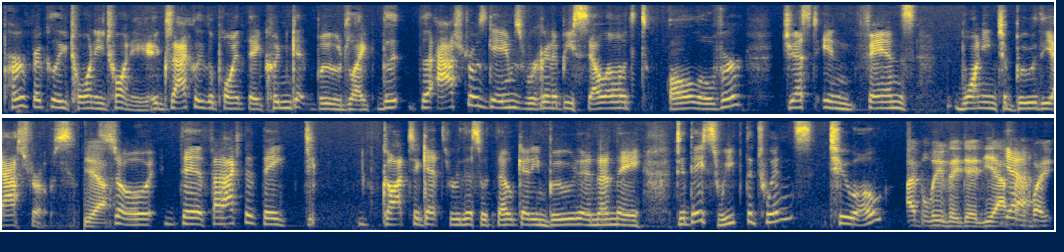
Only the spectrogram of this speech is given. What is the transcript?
perfectly 2020. Exactly the point they couldn't get booed. Like the the Astros games were going to be sellouts all over, just in fans wanting to boo the Astros. Yeah. So the fact that they got to get through this without getting booed, and then they did they sweep the Twins 2-0? I believe they did. Yeah. yeah. For anybody,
